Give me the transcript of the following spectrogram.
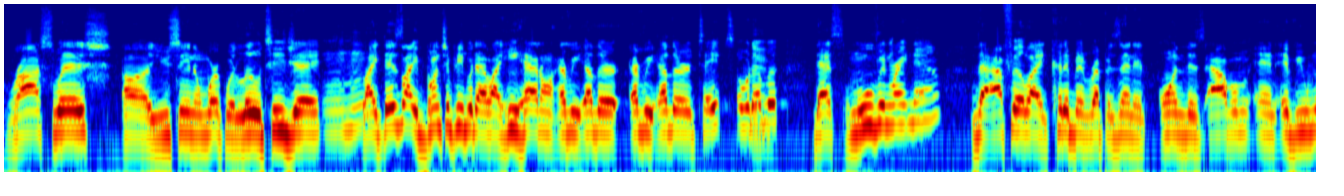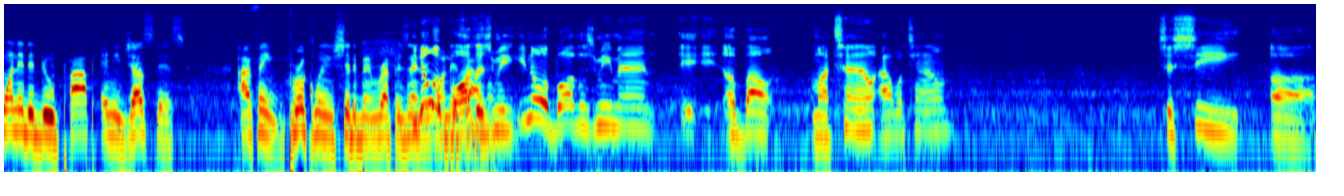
Rah Swish. Uh, you seen him work with Lil Tjay. Mm-hmm. Like there's like a bunch of people that like he had on every other every other tapes or whatever Yeah. that's moving right now. That I feel like could have been represented on this album. And if you wanted to do pop any justice, I think Brooklyn should have been represented. You know what on this bothers album. me? You know what bothers me, man, I- I- about my town, our town, to see uh,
